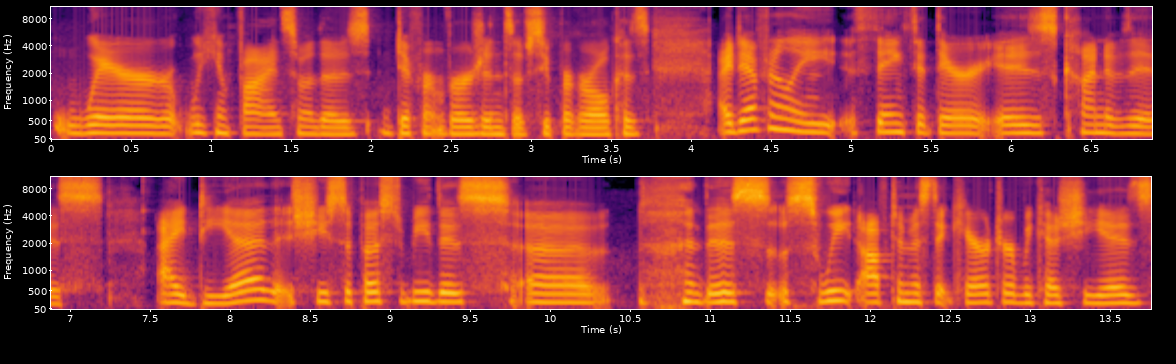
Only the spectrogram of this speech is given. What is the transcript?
where we can find some of those different versions of Supergirl because I definitely think that there is kind of this idea that she's supposed to be this uh, this sweet optimistic character because she is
